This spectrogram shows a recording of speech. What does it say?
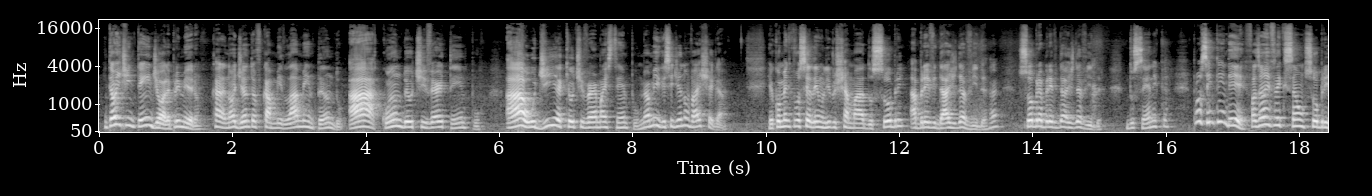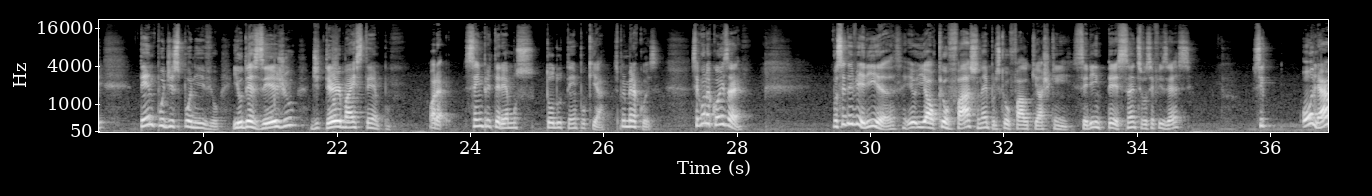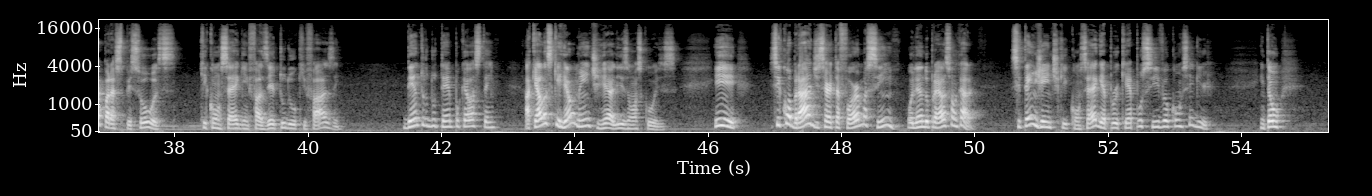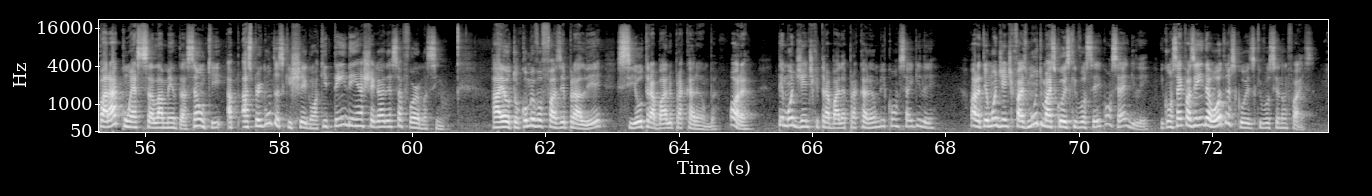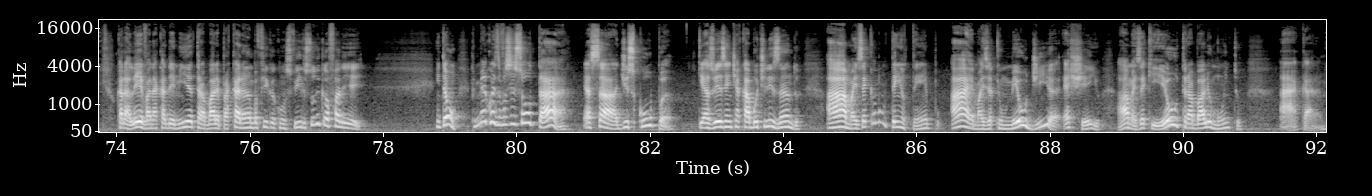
Então a gente entende, olha, primeiro, cara, não adianta eu ficar me lamentando. Ah, quando eu tiver tempo. Ah, o dia que eu tiver mais tempo. Meu amigo, esse dia não vai chegar. Recomendo que você leia um livro chamado Sobre a Brevidade da Vida. Né? Sobre a Brevidade da Vida, do Sêneca, para você entender, fazer uma reflexão sobre tempo disponível e o desejo de ter mais tempo. Ora, sempre teremos todo o tempo que há. Essa é a primeira coisa. Segunda coisa é, você deveria, eu, e é o que eu faço, né? Por isso que eu falo que acho que seria interessante se você fizesse, se olhar para as pessoas que conseguem fazer tudo o que fazem dentro do tempo que elas têm. Aquelas que realmente realizam as coisas. E se cobrar de certa forma, sim, olhando para elas, falando, cara, se tem gente que consegue, é porque é possível conseguir. Então, parar com essa lamentação que a, as perguntas que chegam aqui tendem a chegar dessa forma, assim. Ah, Elton, como eu vou fazer para ler se eu trabalho pra caramba? Ora, tem um monte de gente que trabalha pra caramba e consegue ler. Ora, tem um monte de gente que faz muito mais coisas que você e consegue ler. E consegue fazer ainda outras coisas que você não faz. Cara lê, vai na academia, trabalha pra caramba, fica com os filhos, tudo que eu falei aí. Então, primeira coisa é você soltar essa desculpa que às vezes a gente acaba utilizando. Ah, mas é que eu não tenho tempo. Ah, é, mas é que o meu dia é cheio. Ah, mas é que eu trabalho muito. Ah, cara,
